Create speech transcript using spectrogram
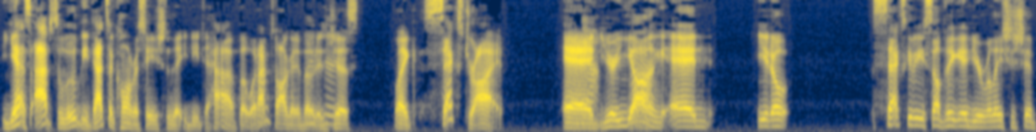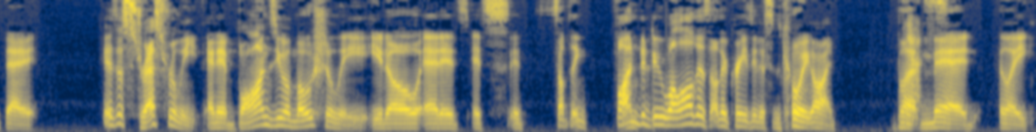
yes, absolutely, that's a conversation that you need to have. But what I'm talking about mm-hmm. is just like sex drive, and yeah. you're young, and you know, sex can be something in your relationship that is a stress relief and it bonds you emotionally, you know, and it's, it's, it's something fun to do while all this other craziness is going on. But yes. man, like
